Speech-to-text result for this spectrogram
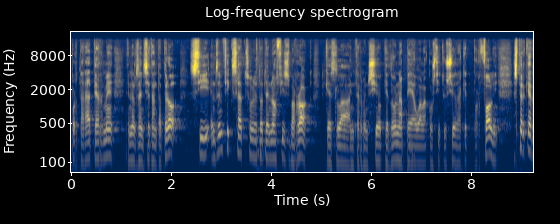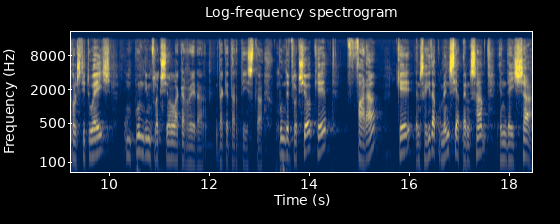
portarà a terme en els anys 70. Però si ens hem fixat sobretot en Office Barroc, que és la intervenció que dona peu a la constitució d'aquest portfoli, és perquè constitueix un punt d'inflexió en la carrera d'aquest artista, un punt d'inflexió que farà que en seguida comenci a pensar en deixar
